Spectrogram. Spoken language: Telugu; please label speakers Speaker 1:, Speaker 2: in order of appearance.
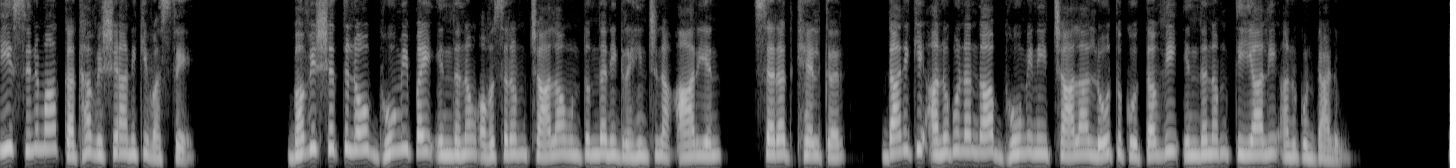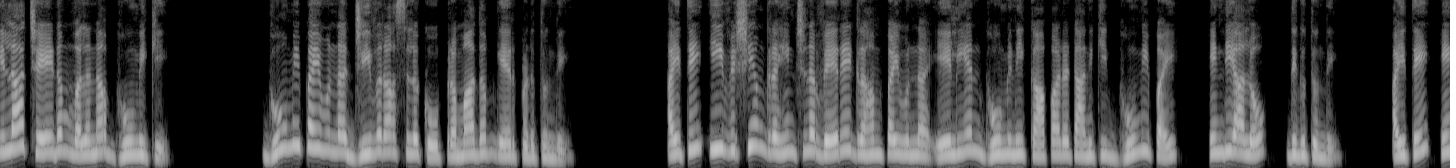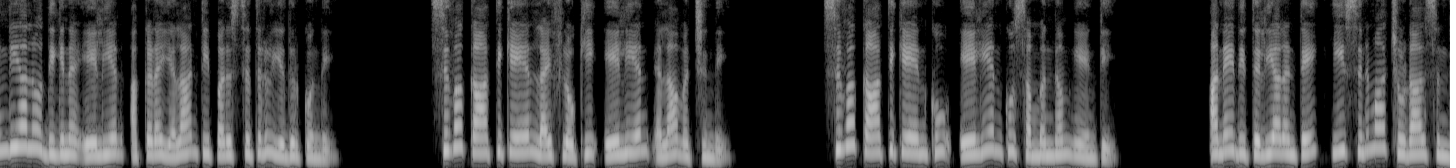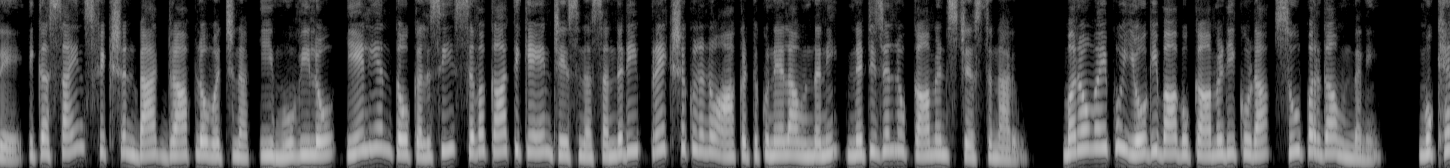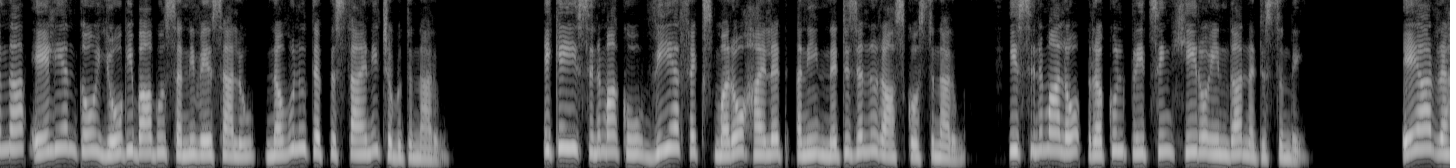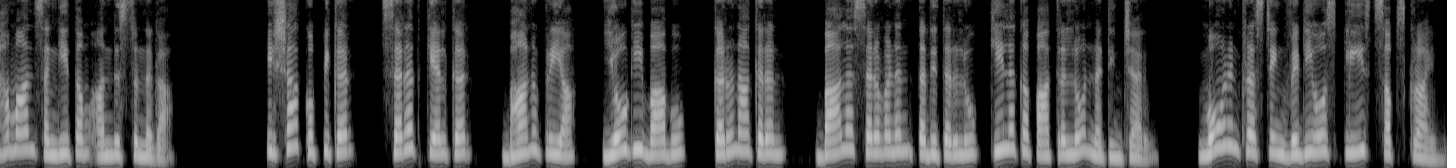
Speaker 1: ఈ సినిమా కథ విషయానికి వస్తే భవిష్యత్తులో భూమిపై ఇంధనం అవసరం చాలా ఉంటుందని గ్రహించిన ఆర్యన్ శరద్ ఖేల్కర్ దానికి అనుగుణంగా భూమిని చాలా లోతుకు తవ్వి ఇంధనం తీయాలి అనుకుంటాడు. ఇలా చేయడం వలన భూమికి భూమిపై ఉన్న జీవరాశులకు ప్రమాదం ఏర్పడుతుంది. అయితే ఈ విషయం గ్రహించిన వేరే గ్రహంపై ఉన్న ఏలియన్ భూమిని కాపాడటానికి భూమిపై ఇండియాలో దిగుతుంది. అయితే ఇండియాలో దిగిన ఏలియన్ అక్కడ ఎలాంటి పరిస్థితులు ఎదుర్కొంది? శివ కార్తికేయన్ లైఫ్లోకి ఏలియన్ ఎలా వచ్చింది? శివ కార్తికేయన్కు ఏలియన్కు సంబంధం ఏంటి? అనేది తెలియాలంటే ఈ సినిమా చూడాల్సిందే. ఇక సైన్స్ ఫిక్షన్ బ్యాక్ డ్రాప్లో వచ్చిన ఈ మూవీలో ఏలియన్తో కలిసి శివకార్తికేయన్ చేసిన సందడి ప్రేక్షకులను ఆకట్టుకునేలా ఉందని నెటిజన్లు కామెంట్స్ చేస్తున్నారు. మరోవైపు యోగిబాబు కామెడీ కూడా సూపర్గా ఉందని. ముఖ్యంగా ఏలియన్తో యోగిబాబు సన్నివేశాలు నవ్వులు తెప్పిస్తాయని చెబుతున్నారు. ఇక ఈ సినిమాకు విఎఫ్ఎక్స్ మరో హైలైట్ అని నెటిజన్లు రాసుకొస్తున్నారు. ఈ సినిమాలో రకుల్ ప్రీత్ సింగ్ హీరోయిన్గా నటిస్తుంది. ఏఆర్ రెహమాన్ సంగీతం అందిస్తుండగా. ఇషా కొప్పికర్ శరద్ కేల్కర్ భానుప్రియ యోగి బాబు కరుణాకరన్ బాల శరవణన్ తదితరులు కీలక పాత్రల్లో నటించారు. More interesting videos please subscribe.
